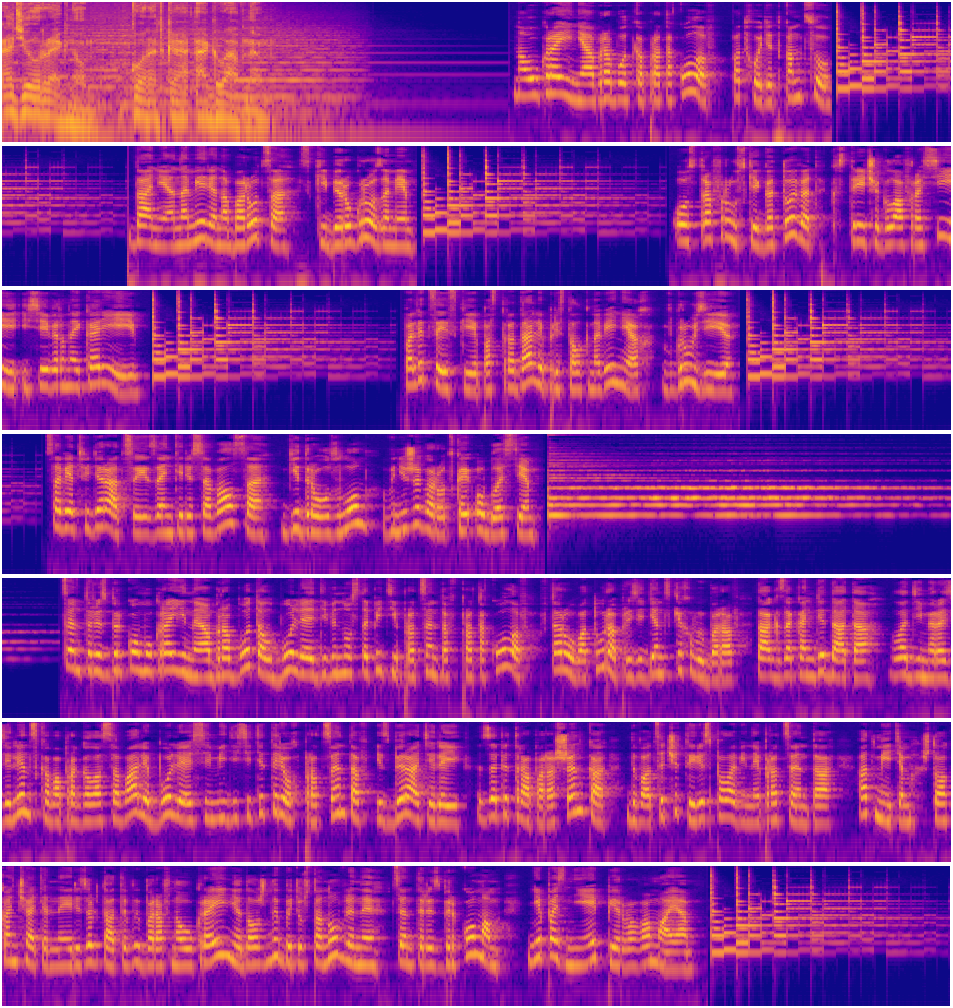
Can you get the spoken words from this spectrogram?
Радио Регнум. Коротко о главном. На Украине обработка протоколов подходит к концу. Дания намерена бороться с киберугрозами. Остров Русский готовят к встрече глав России и Северной Кореи. Полицейские пострадали при столкновениях в Грузии. Совет Федерации заинтересовался гидроузлом в Нижегородской области. Центр избирком Украины обработал более 95% протоколов второго тура президентских выборов. Так, за кандидата Владимира Зеленского проголосовали более 73% избирателей, за Петра Порошенко – 24,5%. Отметим, что окончательные результаты выборов на Украине должны быть установлены Центр избиркомом не позднее 1 мая.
